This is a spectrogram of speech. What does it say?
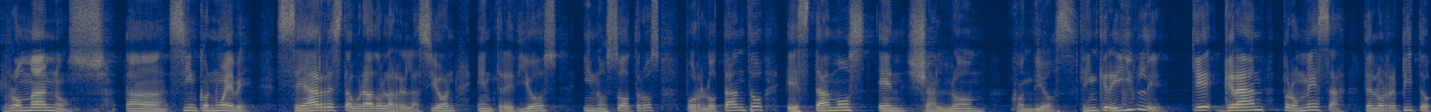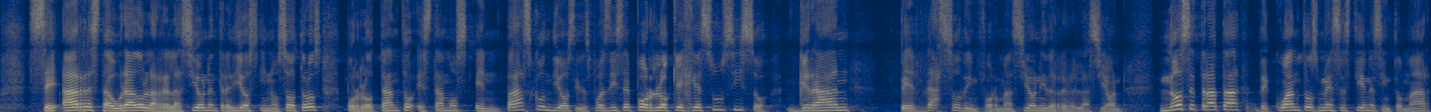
Romanos 5.9, ah, se ha restaurado la relación entre Dios y nosotros, por lo tanto, estamos en shalom con Dios. Qué increíble, qué gran promesa. Te lo repito, se ha restaurado la relación entre Dios y nosotros, por lo tanto, estamos en paz con Dios. Y después dice, por lo que Jesús hizo, gran pedazo de información y de revelación. No se trata de cuántos meses tienes sin tomar,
